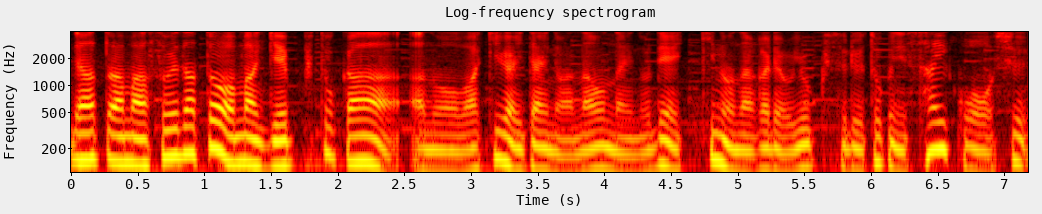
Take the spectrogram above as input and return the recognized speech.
であとはまあそれだとまあゲップとかあの脇が痛いのは治んないので気の流れを良くする特にサイコを主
